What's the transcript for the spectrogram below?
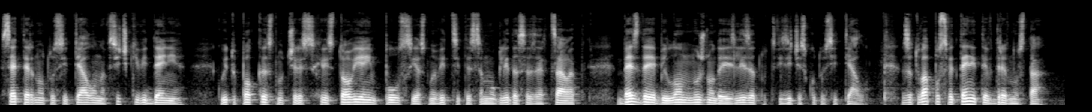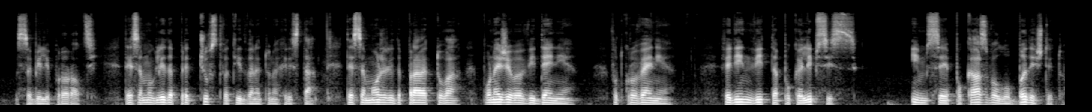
сетерното си тяло на всички видения, които по-късно чрез Христовия импулс ясновидците са могли да съзерцават без да е било нужно да излизат от физическото си тяло. Затова посветените в древността са били пророци. Те са могли да предчувстват идването на Христа. Те са можели да правят това, понеже във видения, в откровения, в един вид апокалипсис им се е показвало бъдещето.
